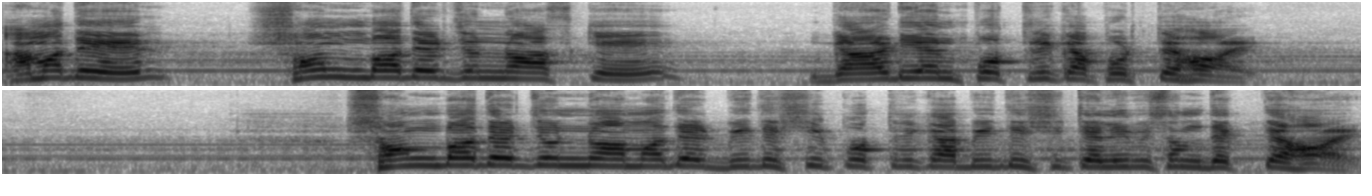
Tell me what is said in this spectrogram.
আমাদের সংবাদের জন্য আজকে গার্ডিয়ান পত্রিকা পড়তে হয়। সংবাদের জন্য আমাদের বিদেশি পত্রিকা, বিদেশি টেলিভিশন দেখতে হয়।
